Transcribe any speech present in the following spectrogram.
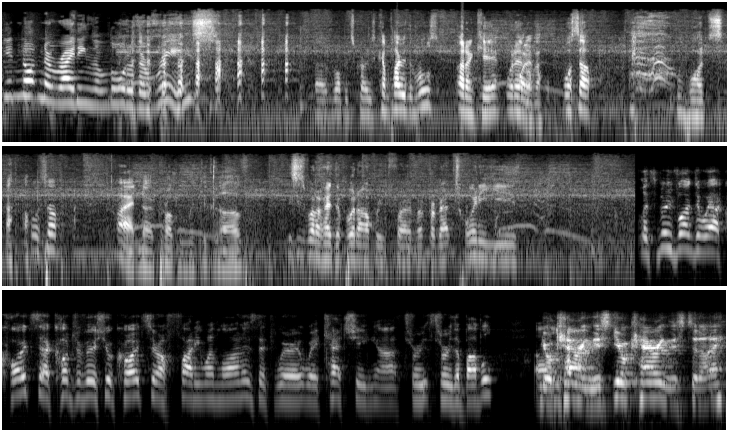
You're not narrating the Lord of the Rings. Uh, Robert's Crows, come play with the Bulls. I don't care. Whatever. Whatever. What's up? What's up? What's up? I had no problem with the glove. This is what I've had to put up with for, for about 20 years. Let's move on to our quotes, our controversial quotes. There are funny one-liners that we're we're catching uh, through through the bubble. You're we've carrying this. You're carrying this today.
